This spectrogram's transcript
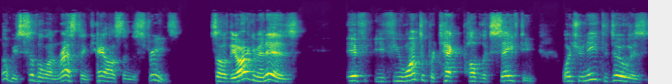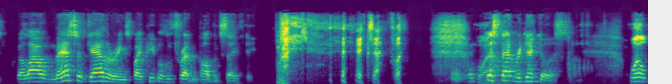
there'll be civil unrest and chaos in the streets. So the argument is, if if you want to protect public safety, what you need to do is allow massive gatherings by people who threaten public safety. Right. exactly. It's Wow. just that ridiculous. Well,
